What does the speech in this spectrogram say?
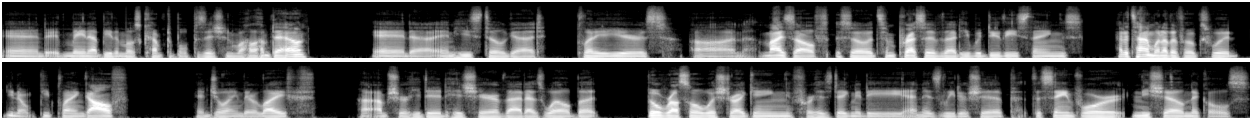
and it may not be the most comfortable position while I'm down. And uh, and he's still got plenty of years on myself, so it's impressive that he would do these things at a time when other folks would, you know, be playing golf, enjoying their life. Uh, I'm sure he did his share of that as well, but Bill Russell was striking for his dignity and his leadership. The same for Nichelle Nichols,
